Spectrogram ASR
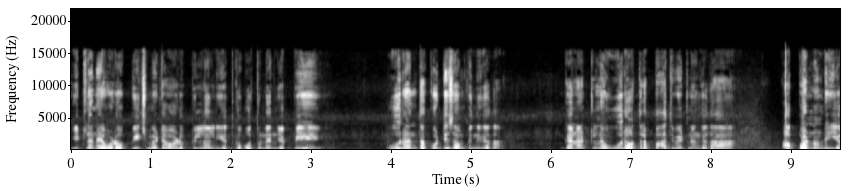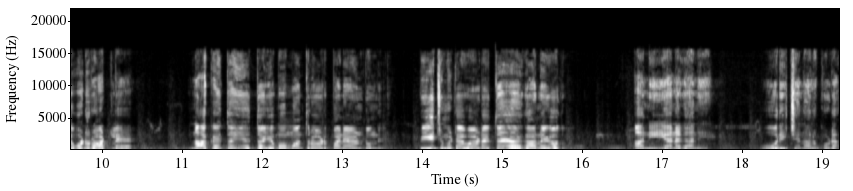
ఇట్లనే ఎవడో పీచ్ మిఠాయివాడు పిల్లల్ని ఎత్తుకోబోతుండని చెప్పి ఊరంతా కొట్టి చంపింది కదా. కానీ అట్లనే ఊరవతల పాతి పెట్టినాం కదా. అప్పటి నుండి ఎవడు రావట్లే నాకైతే ఏ దయ్యమో మంత్రగాడి పనే ఉంటుంది పీచ్ మిఠాయి వాడైతే కానే కాదు. అని అనగానే ఊరి జనాలు కూడా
